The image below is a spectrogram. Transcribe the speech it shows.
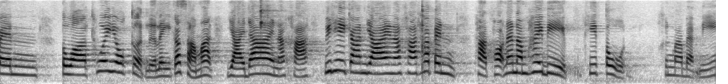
เป็นตัวถ้วยโยเกิร์ตหรืออะไรอย่างนี้ก็สามารถย้ายได้นะคะ วิธีการย้ายนะคะ ถ้าเป็นถาดเพาะแนะนำให้บีบที่ตูดขึ้นมาแบบนี้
